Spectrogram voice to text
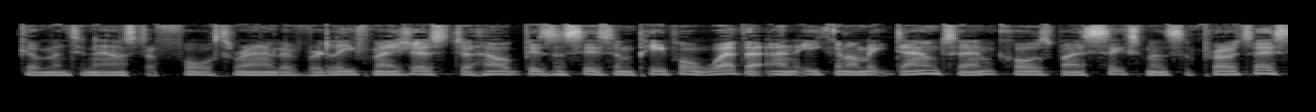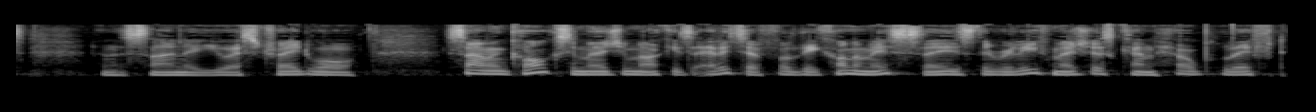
government announced a fourth round of relief measures to help businesses and people weather an economic downturn caused by six months of protests and the Sino-US trade war. Simon Cox, emerging markets editor for The Economist, says the relief measures can help lift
